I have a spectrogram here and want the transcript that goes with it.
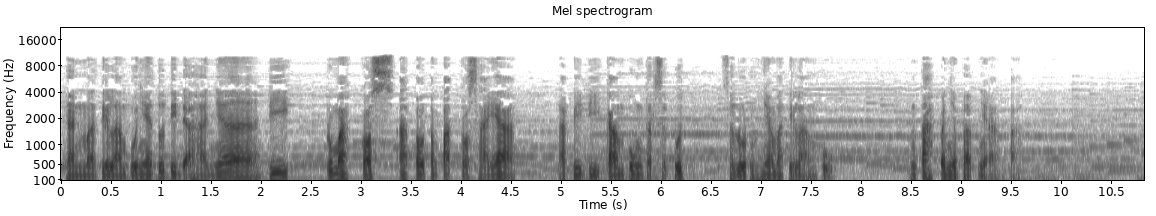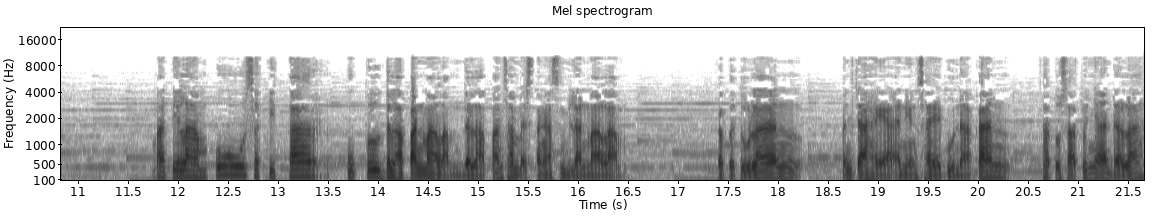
Dan mati lampunya itu tidak hanya di rumah kos atau tempat kos saya, tapi di kampung tersebut seluruhnya mati lampu. Entah penyebabnya apa. Mati lampu sekitar pukul 8 malam, 8 sampai setengah 9 malam. Kebetulan pencahayaan yang saya gunakan satu-satunya adalah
